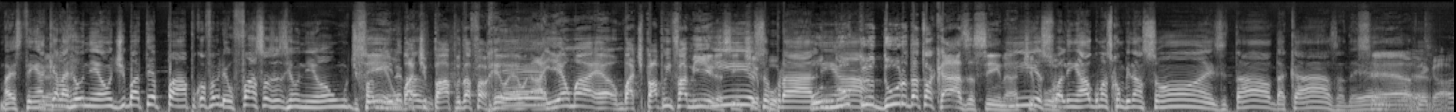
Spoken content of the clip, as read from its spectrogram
Mas tem aquela reunião de bater papo com a família. Eu faço às vezes reunião de Sim, família. um com as- bate-papo da família. É. Aí é, uma, é um bate-papo em família, assim, Isso, tipo, pra o alinhar- núcleo duro da tua casa, assim, né? Isso, tipo, alinhar algumas combinações e tal, da casa. Daí é- Certo. é- Legal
